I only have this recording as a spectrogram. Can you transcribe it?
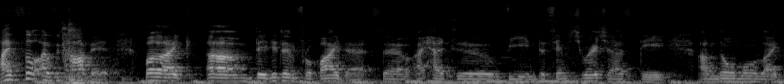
I I thought I would have it, but like um, they didn't provide that, so I had to be in the same situation as the um, normal like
